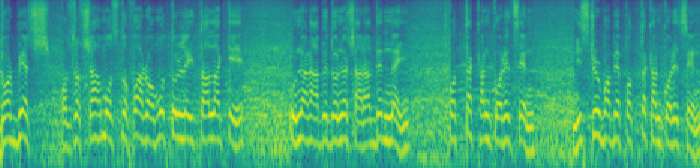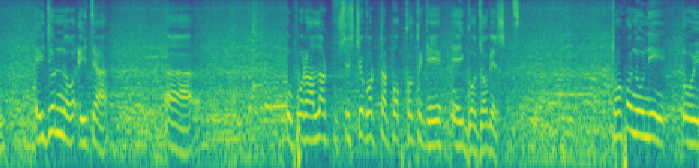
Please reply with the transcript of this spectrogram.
দরবেশ হজরত শাহ মোস্তফা রহমতুল্লাহ তালাকে উনার আবেদনে সাড়া দেন নাই, প্রত্যাখ্যান করেছেন, নিষ্ঠুরভাবে প্রত্যাখ্যান করেছেন। এই জন্য এইটা উপর আল্লাহর সৃষ্টিকর্তার পক্ষ থেকে এই গজব এসেছে। তখন উনি ওই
